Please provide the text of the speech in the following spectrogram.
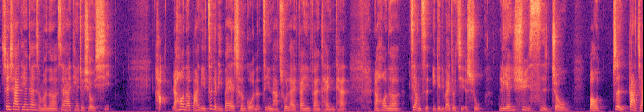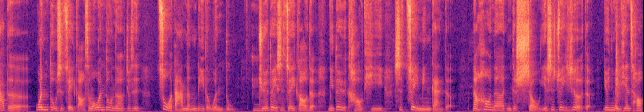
剩下一天干什么呢？剩下一天就休息。好，然后呢，把你这个礼拜的成果呢自己拿出来翻一翻看一看，然后呢，这样子一个礼拜就结束，连续四周，保证大家的温度是最高。什么温度呢？就是作答能力的温度，绝对是最高的。你对于考题是最敏感的，然后呢，你的手也是最热的，因为你每天抄，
